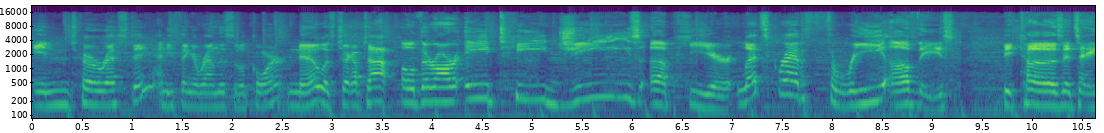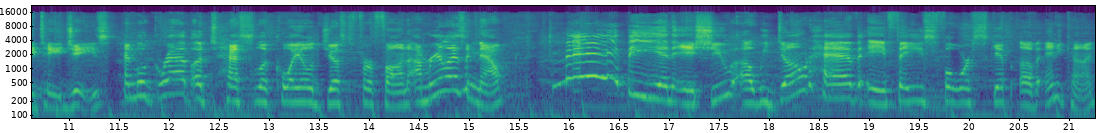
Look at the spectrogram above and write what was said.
Interesting. Anything around this little corner? No, let's check up top. Oh, there are ATGs up here. Let's grab three of these because it's ATGs. And we'll grab a Tesla coil just for fun. I'm realizing now, be an issue. Uh, we don't have a Phase 4 skip of any kind,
